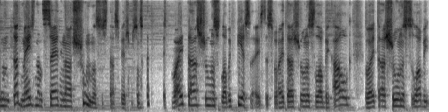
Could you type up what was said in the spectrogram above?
un tad mēģinām sēdināt šūnas uz tās virsmas. un skatīties, Vai tās šūnas labi piesaistās, vai tās šūnas labi aug, vai tās šūnas labi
